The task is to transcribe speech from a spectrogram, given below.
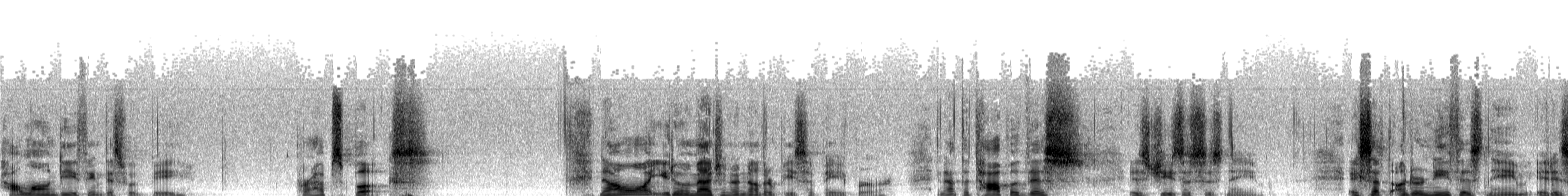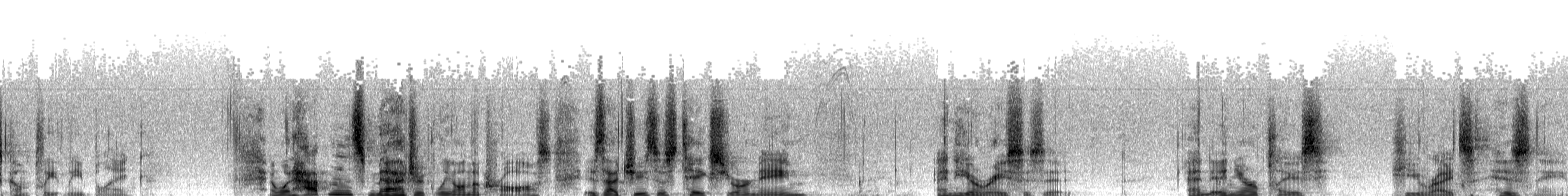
How long do you think this would be? Perhaps books. Now I want you to imagine another piece of paper. And at the top of this is Jesus' name. Except underneath his name, it is completely blank. And what happens magically on the cross is that Jesus takes your name and he erases it. And in your place, he writes his name.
